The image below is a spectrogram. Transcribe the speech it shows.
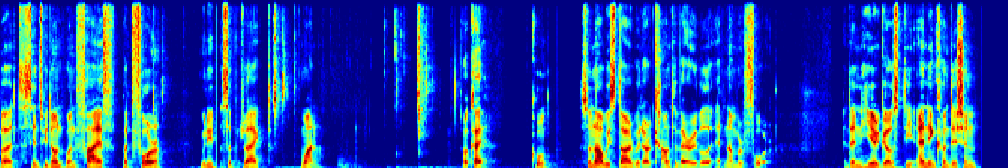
But since we don't want 5, but 4, we need to subtract 1. Okay, cool. So now we start with our counter variable at number 4. And then here goes the ending condition,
